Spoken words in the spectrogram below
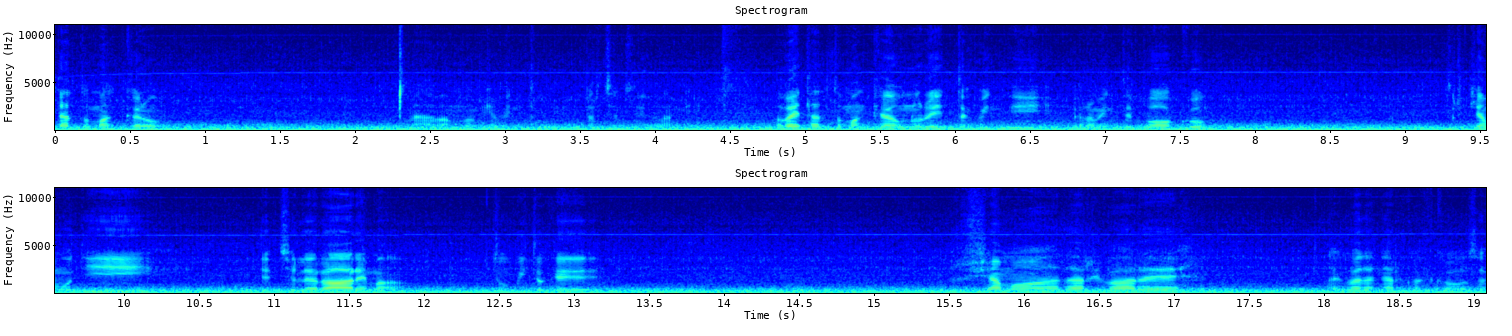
Tanto mancano... Ah, mamma mia, 21% di danni. Vabbè, tanto manca un'oretta, quindi veramente poco. Cerchiamo di, di accelerare, ma dubito che riusciamo ad arrivare a guadagnare qualcosa.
